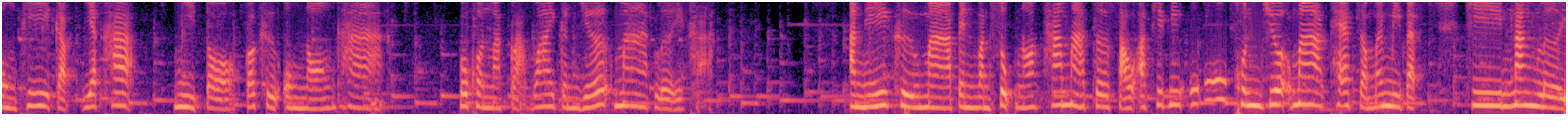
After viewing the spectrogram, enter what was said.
องค์พี่กับยักษ์ะมีโตก็คือองค์น้องค่ะ ผู้คนมากราบไหว้กันเยอะมากเลยค่ะ อันนี้คือมาเป็นวันศุกร์เนาะถ้ามาเจอเสาร์อาทิตย์นี่โอ้คนเยอะมาก แทบจะไม่มีแบบที่นั่งเลย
